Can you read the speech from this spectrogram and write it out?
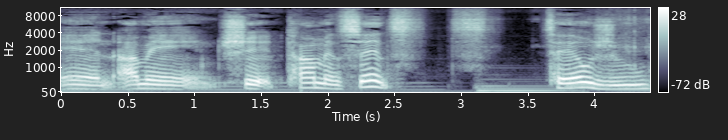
And I mean, shit, common sense tells you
